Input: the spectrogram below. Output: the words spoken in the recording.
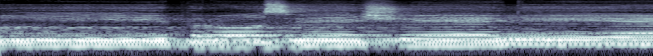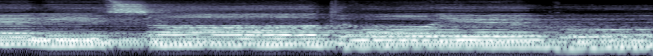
и просвещение лица Твоего,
